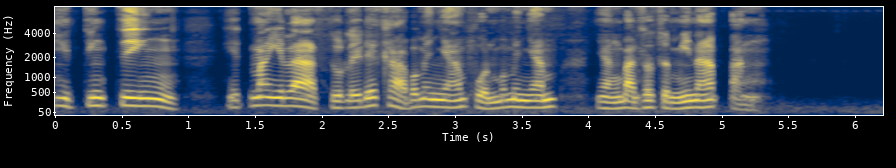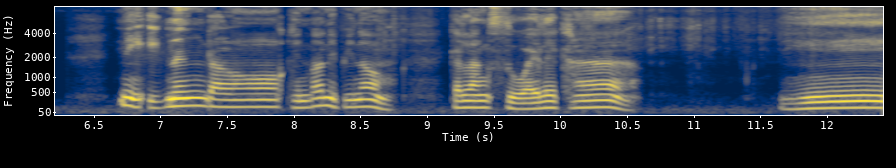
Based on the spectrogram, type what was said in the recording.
เห็ดจริง ๆ เห็ดไม่ล่าสุดเลยได้อค่ะเพราะมันย้ำฝนเพราะมันย้ำอย่างบานเขาจะมีน้าปัง นี่อีกหนึ่งดอกเห็นป่ะนี่พี่น้องกำลังสวยเลยค่ะ นี่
